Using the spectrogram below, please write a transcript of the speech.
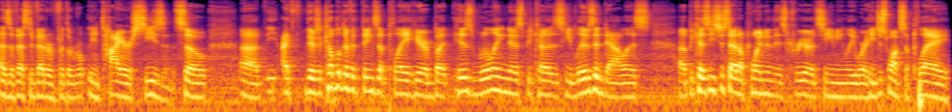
as a vested veteran for the, the entire season. So uh, I, there's a couple different things at play here but his willingness because he lives in dallas uh, because he's just at a point in his career seemingly where he just wants to play.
